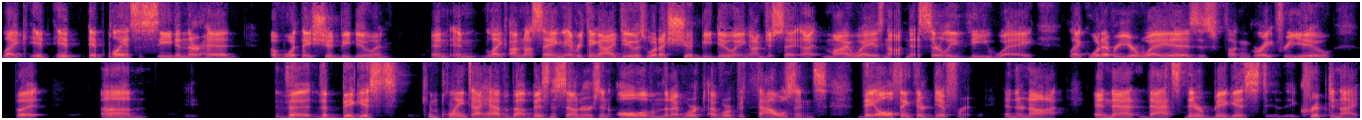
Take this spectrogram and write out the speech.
like it it it plants a seed in their head of what they should be doing. And and like, I'm not saying everything I do is what I should be doing. I'm just saying uh, my way is not necessarily the way. Like, whatever your way is is fucking great for you. But um, the the biggest complaint I have about business owners and all of them that I've worked I've worked with thousands they all think they're different and they're not. And that that's their biggest eh, kryptonite.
